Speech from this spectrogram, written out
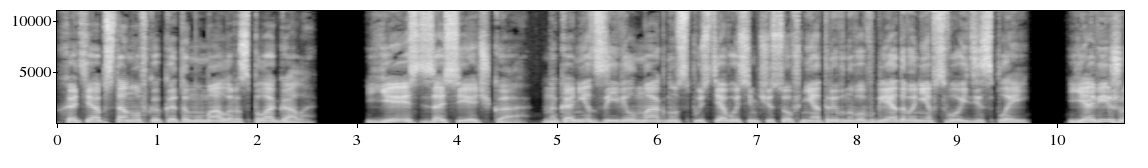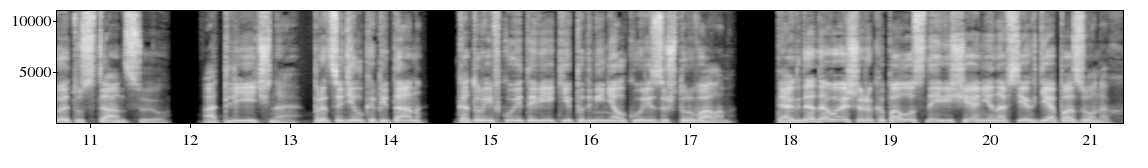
хотя обстановка к этому мало располагала. «Есть засечка!» – наконец заявил Магнус спустя 8 часов неотрывного вглядывания в свой дисплей. «Я вижу эту станцию». «Отлично!» – процедил капитан, который в кои-то веки подменял Кори за штурвалом. «Тогда давай широкополосное вещание на всех диапазонах.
